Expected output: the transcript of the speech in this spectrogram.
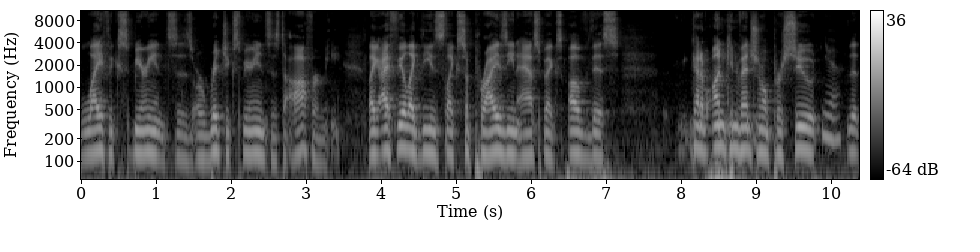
life experiences or rich experiences to offer me. Like I feel like these like surprising aspects of this kind of unconventional pursuit Yeah. that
